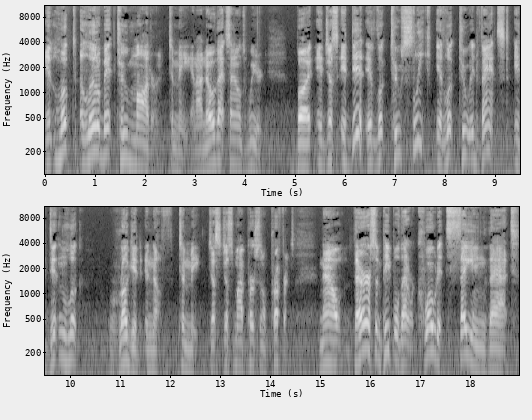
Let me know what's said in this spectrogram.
it looked a little bit too modern to me. And I know that sounds weird, but it just it did. It looked too sleek. It looked too advanced. It didn't look rugged enough to me. Just just my personal preference. Now, there are some people that were quoted saying that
